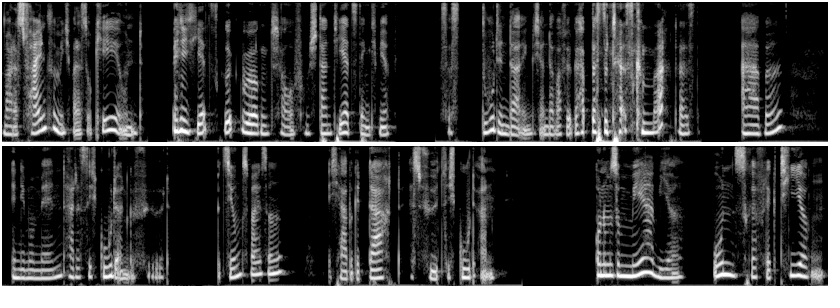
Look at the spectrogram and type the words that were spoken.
war das fein für mich, war das okay und wenn ich jetzt rückwirkend schaue, vom Stand jetzt, denke ich mir, was hast du denn da eigentlich an der Waffel gehabt, dass du das gemacht hast? Aber in dem Moment hat es sich gut angefühlt. Beziehungsweise ich habe gedacht, es fühlt sich gut an. Und umso mehr wir uns reflektieren,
